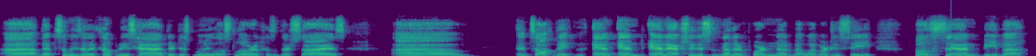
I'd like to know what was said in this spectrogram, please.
uh, that some of these other companies had. They're just moving a little slower because of their size. Uh, it's all they and and and actually, this is another important note about WebRTC. Both and Biba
